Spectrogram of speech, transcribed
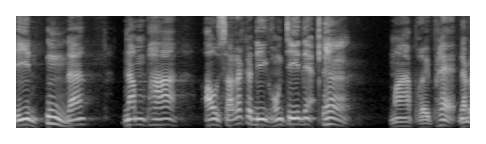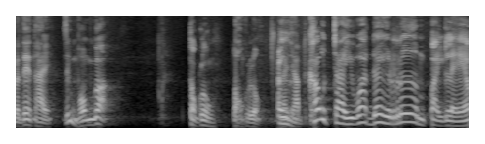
จีนอืมนะนำพาเอาสารคดีของจีนเนี่ยฮะมาเผยแพร่ในประเทศไทย ซึ่งผมก็ ตกลงตกลงนะครับเออเข้าใจว่าได้เริ่มไปแล้ว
